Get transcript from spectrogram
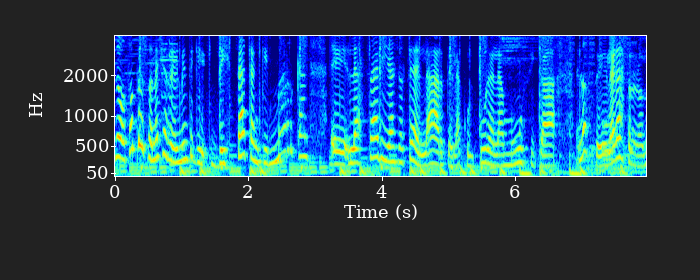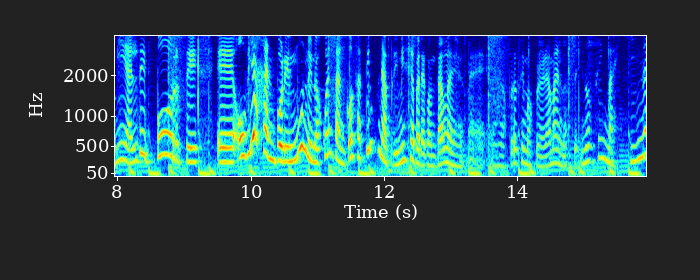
No, son personajes realmente que destacan, que marcan eh, las áreas, ya sea el arte, la cultura, la música, no sé, la gastronomía, el deporte, eh, o viajan por el mundo y nos cuentan cosas. Tengo una primicia para contarles próximos programas. No se, no se imagina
